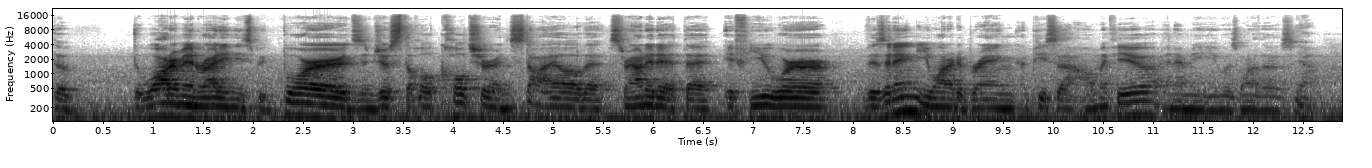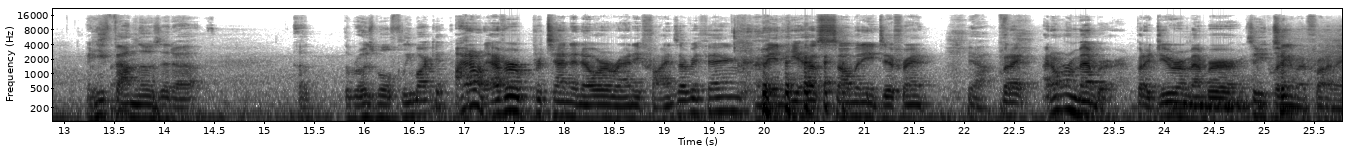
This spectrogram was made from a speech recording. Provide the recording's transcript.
the the watermen riding these big boards and just the whole culture and style that surrounded it. That if you were visiting, you wanted to bring a piece of that home with you, and M.Nii was one of those. Yeah. And he found those at a, a the Rose Bowl flea market. I don't ever pretend to know where Randy finds everything. I mean, he has so many different, Yeah. but I, I don't remember. But I do remember So you putting took- them in front of me,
